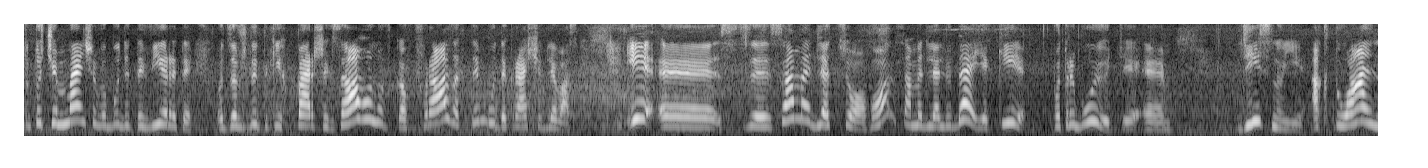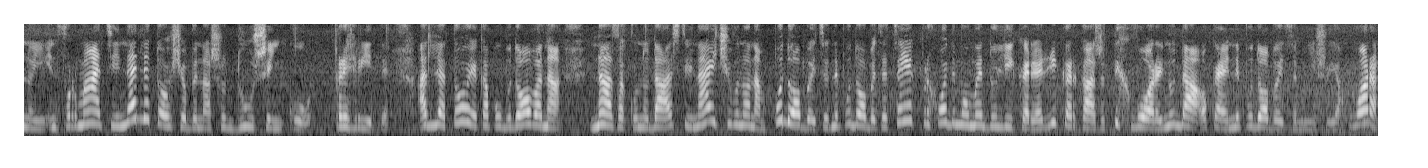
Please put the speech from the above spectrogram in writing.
Тобто, чим менше ви будете вірити, от завжди таких перших заголовках, фразах, тим буде краще для вас. І е, саме для цього, саме для людей, які потребують. Е, Дійсної актуальної інформації не для того, щоб нашу душеньку пригріти, а для того, яка побудована на законодавстві, навіть чи воно нам подобається, не подобається. Це як приходимо ми до лікаря. Лікар каже, ти хворий. Ну да, окей, не подобається мені, що я хвора,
